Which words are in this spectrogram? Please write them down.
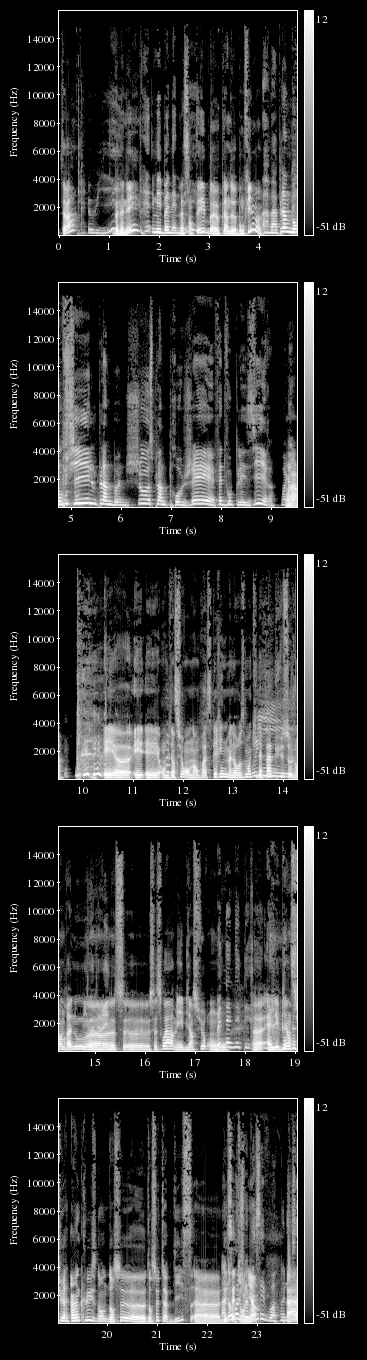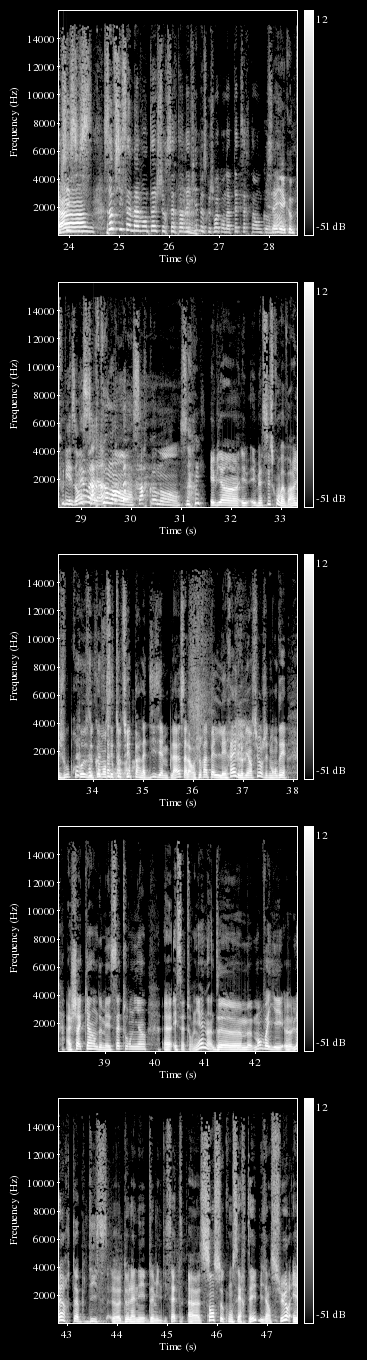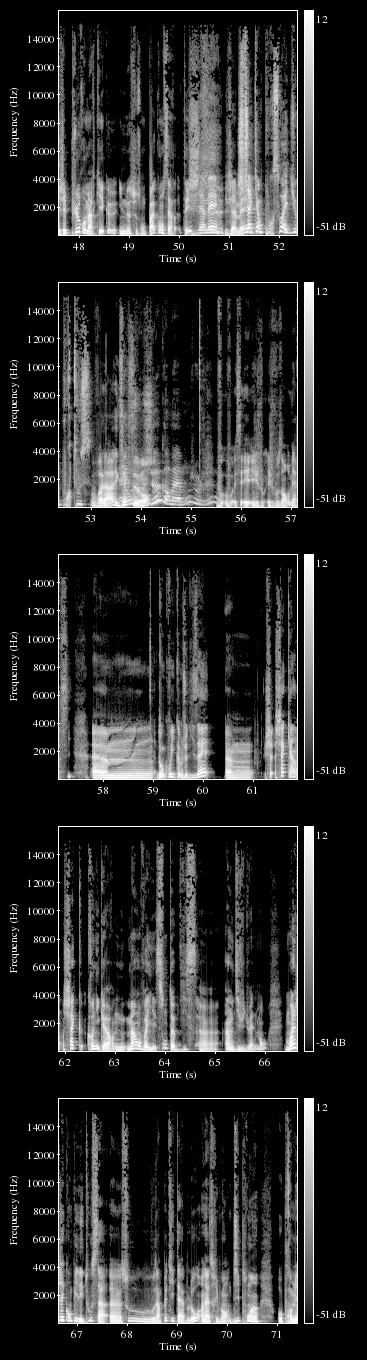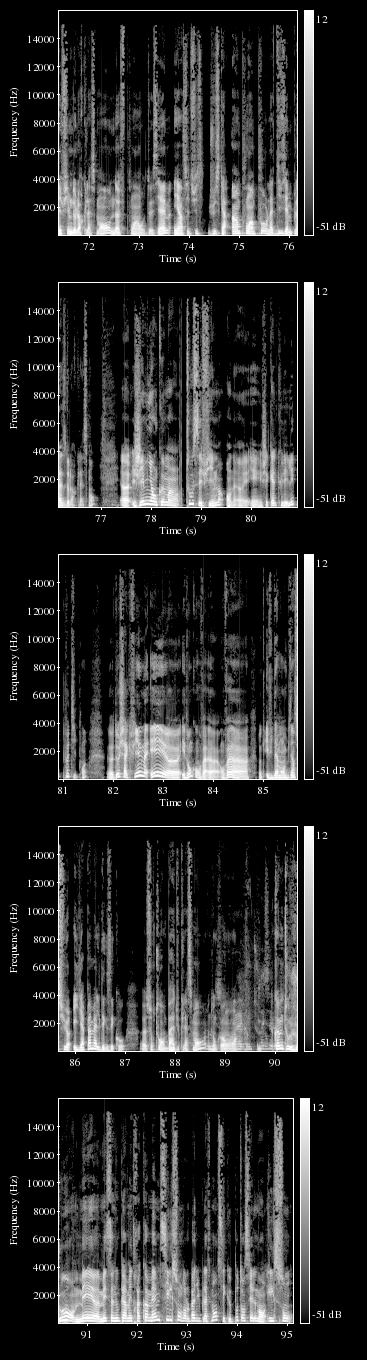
Ça va? Oui. Bonne année, Mais bonne année. la santé, bah, plein de bons films. Ah bah plein de bons films, plein de bonnes choses, plein de projets. Faites-vous plaisir. Voilà. Voilà. et, euh, et, et on, bien sûr, on embrasse Perrine, malheureusement, qui n'a pas pu se joindre à nous euh, ce, euh, ce soir, mais bien sûr, on, Bonne année, Perrine. euh, elle est bien sûr incluse dans, dans ce euh, dans ce top 10 euh, des Ah non, moi je veux pas ces voix. Non, Ah. sauf, si, si- sauf si ça m'avantage sur certains des films, parce que je crois qu'on a peut-être certains en commun. Ça y est, comme tous les ans, Mais ça voilà. recommence, ça recommence. Eh bien, eh, eh bien, c'est ce qu'on va voir. Et je vous propose de commencer tout de suite par la dixième place. Alors, je rappelle les règles, bien sûr. J'ai demandé à chacun de mes Saturniens euh, et Saturniennes de me- m'envoyer euh, leur top 10 euh, de l'année 2017, euh, sans se concerter, bien sûr. Et j'ai pu remarquer qu'ils ne se sont pas concertés. Jamais. Jamais. Chacun pour soi et Dieu pour tous. Voilà, Eh, exactement. On joue le jeu quand même, on joue le jeu. Vous- vous- c'est- et, je, et je vous en remercie. Euh, donc oui, comme je disais, disait euh, ch- chacun, chaque chroniqueur m'a envoyé son top 10 euh, individuellement. Moi, j'ai compilé tout ça euh, sous un petit tableau en attribuant 10 points au premier film de leur classement, 9 points au deuxième, et ainsi de suite jusqu'à 1 point pour la dixième place de leur classement. Euh, j'ai mis en commun tous ces films en- euh, et j'ai calculé les petits points de chaque film et, euh, et donc on va on va donc évidemment bien sûr il y a pas mal d'ex aequo, euh, surtout en bas du classement donc on, Ouais, comme comme toujours mais euh, mais ça nous permettra quand même s'ils sont dans le bas du classement c'est que potentiellement ils sont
